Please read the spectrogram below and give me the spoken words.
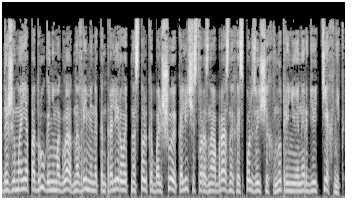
даже моя подруга не могла одновременно контролировать настолько большое количество разнообразных использующих внутреннюю энергию техник.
